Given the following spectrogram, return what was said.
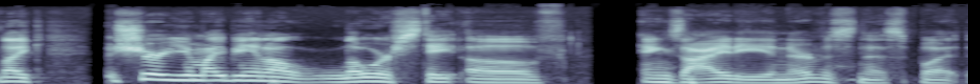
like sure you might be in a lower state of anxiety and nervousness, but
